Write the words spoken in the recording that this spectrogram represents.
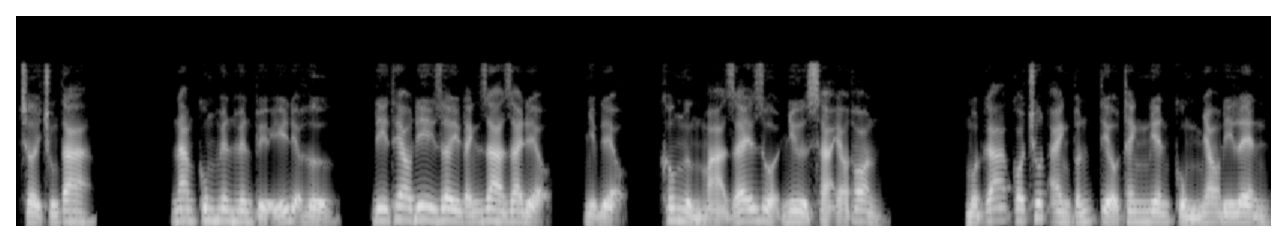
Chơi chúng ta. Nam cung huyên huyên tùy ý địa hử, đi theo đi dây đánh ra giai điệu, nhịp điệu, không ngừng mà dễ rủa như xà eo thon. Một gã có chút anh tuấn tiểu thanh niên cùng nhau đi lên,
